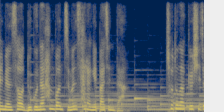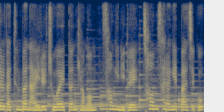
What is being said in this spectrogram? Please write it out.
살면서 누구나 한 번쯤은 사랑에 빠진다. 초등학교 시절 같은 반 아이를 좋아했던 경험, 성인이 돼 처음 사랑에 빠지고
